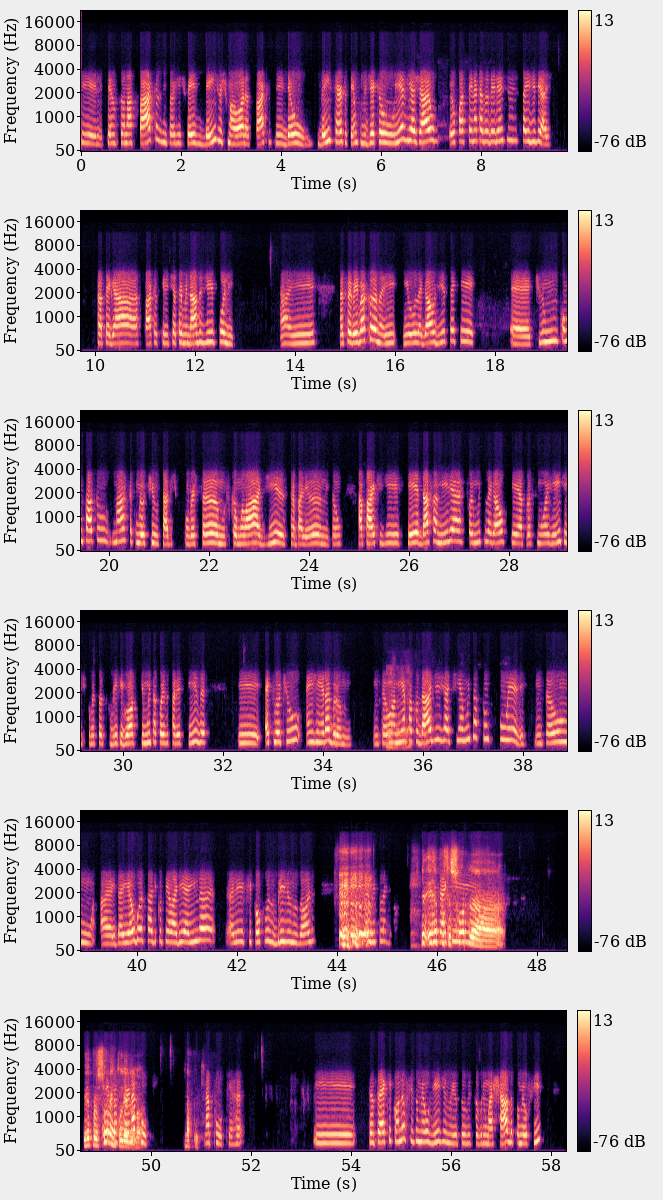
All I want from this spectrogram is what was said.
pensou nas facas, então a gente fez bem de última hora as facas e deu bem certo tempo. No dia que eu ia viajar, eu, eu passei na casa dele antes de sair de viagem, para pegar as facas que ele tinha terminado de polir. Aí, mas foi bem bacana. E, e o legal disso é que é, tive um contato massa com meu tio, sabe? Tipo, conversamos, ficamos lá dias trabalhando. Então, a parte de ser da família foi muito legal, porque aproximou a gente, a gente começou a descobrir que gosta de muita coisa parecida. E é que meu tio é engenheiro agrônomo. Então, uhum. a minha faculdade já tinha muito assunto com ele. Então, aí, daí eu gostar de cutelaria ainda, ele ficou com os brilhos nos olhos. foi muito legal. Ele, é professor que... da, ele é professor Ele é professor na PUC. Na PUC. Na PUC, aham. Uhum. E tanto é que quando eu fiz o meu vídeo no YouTube sobre o Machado, como eu fiz,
